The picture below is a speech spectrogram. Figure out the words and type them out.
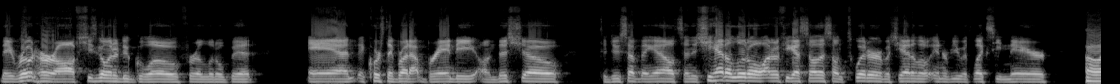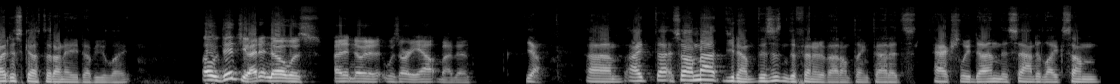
They wrote her off. She's going to do Glow for a little bit. And of course, they brought out Brandi on this show to do something else. And then she had a little. I don't know if you guys saw this on Twitter, but she had a little interview with Lexy Nair. Oh, I discussed it on AEW late. Oh, did you? I didn't know it was. I didn't know that it was already out by then. Yeah. Um, I th- so I'm not. You know, this isn't definitive. I don't think that it's actually done. This sounded like some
